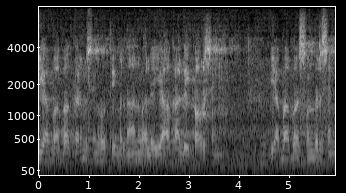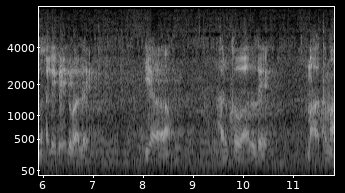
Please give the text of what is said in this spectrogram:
ਜਾਂ ਬਾਬਾ ਕਰਮ ਸਿੰਘ ਹੋਤੀ ਮਰਦਾਨ ਵਾਲੇ ਜਾਂ ਅਕਾਲੀ ਕੌਰ ਸਿੰਘ ਜਾਂ ਬਾਬਾ ਸੁੰਦਰ ਸਿੰਘ ਅਲੀ ਬੇਗ ਵਾਲੇ ਜਾਂ ਹਰਖੋਵਾਲ ਦੇ ਮਹਾਤਮਾ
